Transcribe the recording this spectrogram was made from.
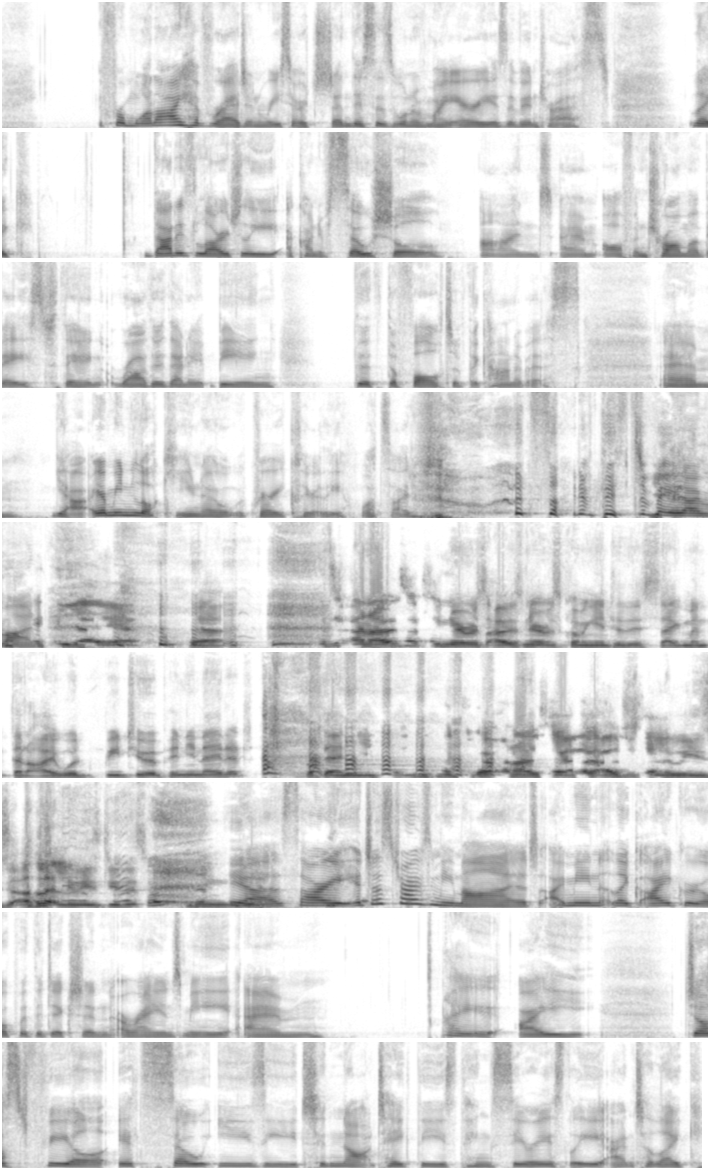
from what I have read and researched, and this is one of my areas of interest, like that is largely a kind of social and um, often trauma based thing rather than it being the, the fault of the cannabis. Um, yeah, I mean, look, you know very clearly what side of what side of this debate yeah. I'm on. yeah, yeah, yeah. and I was actually nervous. I was nervous coming into this segment that I would be too opinionated, but then you, you and I was like, I'll, I'll, just let Louise. I'll let Louise do this one. And, yeah, yeah, sorry. It just drives me mad. I mean, like I grew up with addiction around me. Um, I I just feel it's so easy to not take these things seriously and to like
